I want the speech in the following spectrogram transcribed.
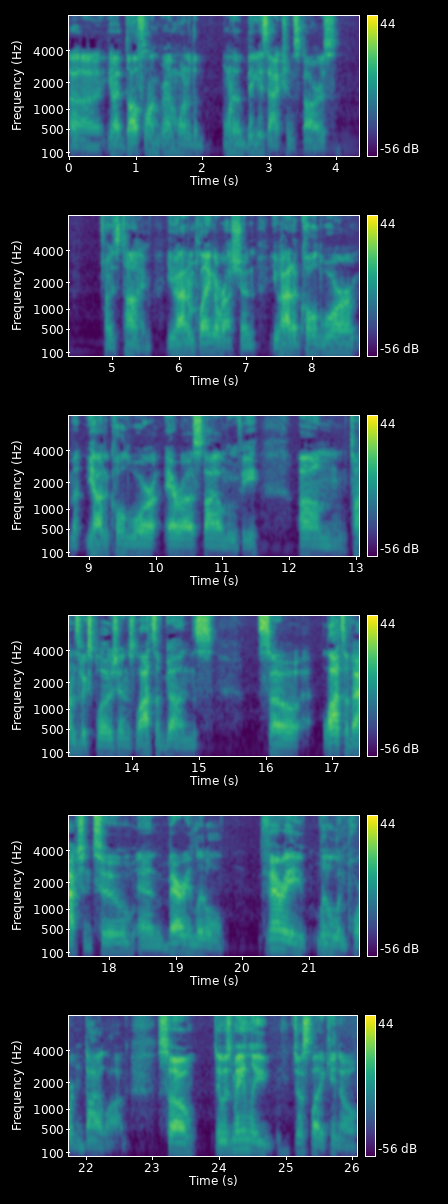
uh, you had Dolph Lundgren, one of the one of the biggest action stars of his time. You had him playing a Russian. You had a Cold War. You had a Cold War era style movie. Um, tons of explosions, lots of guns. So lots of action too, and very little, very little important dialogue. So it was mainly just like you know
